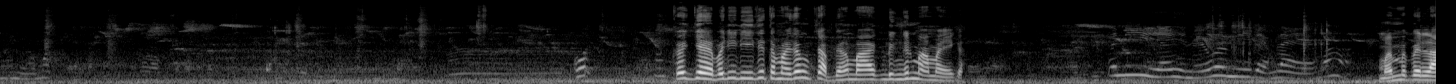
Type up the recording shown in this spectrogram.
เนื้อหมดโอ๊ย ก็แย่ไปดีๆที่ทำไมต้องจับอย่างมาดึงขึ้นมาใหม่กันก็นี่ไงเห็นไหมว่ามันมีแหลมแหลมๆอะมันไม่เป็นไร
